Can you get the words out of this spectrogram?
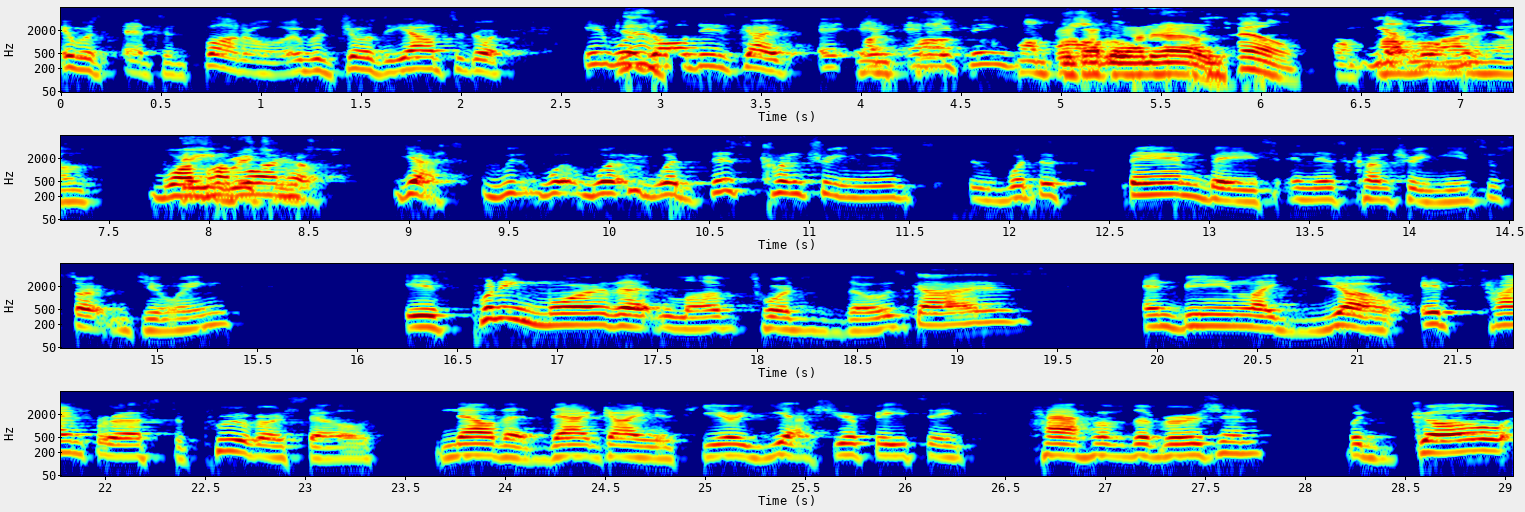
It was Edson Buddle. It was Jozy Altidore. It was yeah. all these guys. And, and, and I think Juan Pablo Angel. Juan Pablo Angel. Juan Pablo Angel. Yes. We, what, what what this country needs, what this fan base in this country needs to start doing is putting more of that love towards those guys and being like, yo, it's time for us to prove ourselves now that that guy is here. Yes, you're facing half of the version, but go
